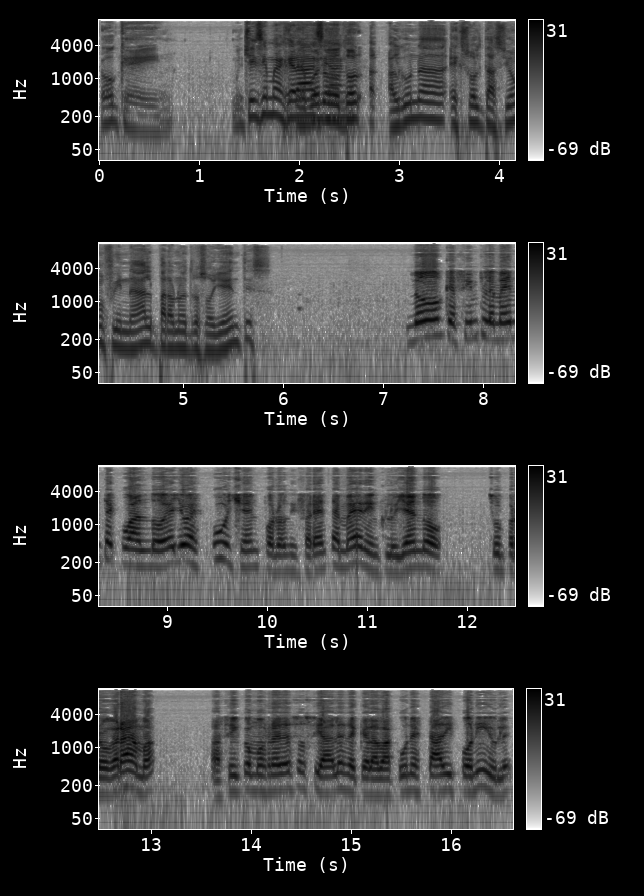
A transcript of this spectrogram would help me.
Ok. Muchísimas gracias. Bueno, doctor, ¿alguna exhortación final para nuestros oyentes? No, que simplemente cuando ellos escuchen por los diferentes medios, incluyendo su programa, así como redes sociales, de que la vacuna está disponible,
